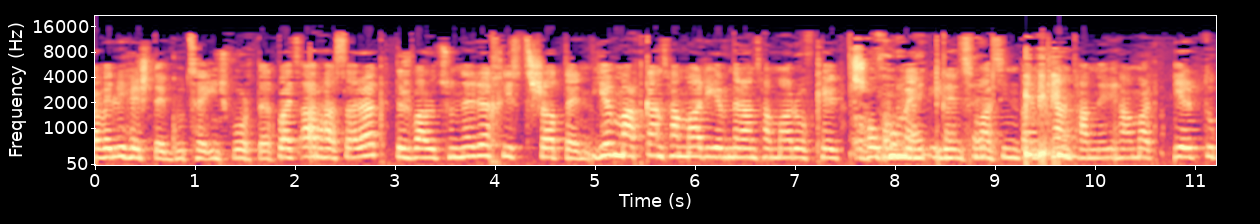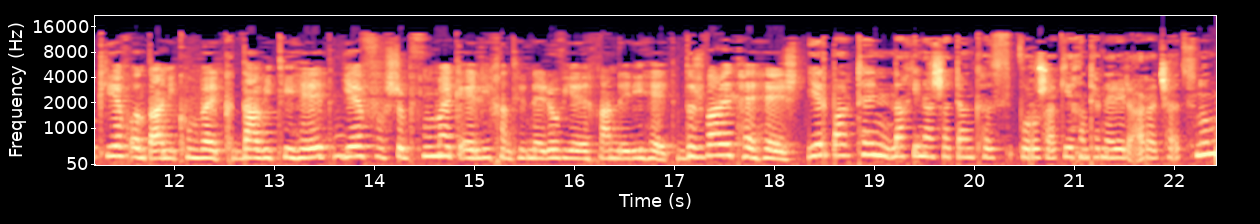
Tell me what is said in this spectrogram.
ավելի հեշտ է գուցե ինչ որտեղ, բայց առհասարակ դժվարությունները խիստ շատ են եւ մարդկանց համար եւ նրանց համար ովքեր հոգում են իրենց մասին ընտանիքի անդամների համար երբ դուք եւ ընտանիքում եք Դավիթի հետ եւ շփվում եք էլի խնդիրներով երեխաների հետ դժվար է թե հեշտ երբ արդեն նախին աշխատանքս որոշակի խնդիրներ էր առաջացնում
